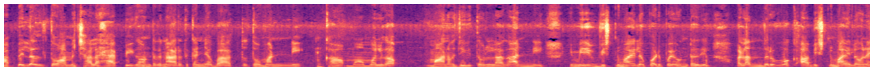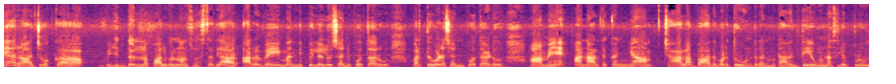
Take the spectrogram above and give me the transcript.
ఆ పిల్లలతో ఆమె చాలా హ్యాపీగా ఉంటుంది. నారద కన్య భర్తతో అన్నీ ఇంకా మామూలుగా మానవ జీవితంలాగా అన్ని మీ విష్ణుమాయలో పడిపోయి ఉంటుంది. వాళ్ళందరూ ఒక ఆ విష్ణుమాయలోనే ఆ రాజు ఒక యుద్ధంలో పాల్గొనాల్సి వస్తుంది. ఆ అరవై మంది పిల్లలు చనిపోతారు. భర్త కూడా చనిపోతాడు. ఆమె ఆ నర్తకన్య చాలా బాధపడుతూ ఉంటుంది అనమాట ఆమె దేవుణ్ణి అసలు ఎప్పుడూ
